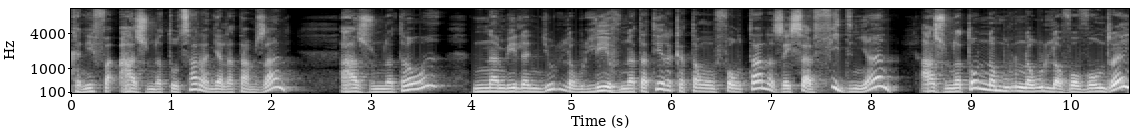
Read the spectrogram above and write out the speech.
Kanefa azony natao tsara niala tamin'izany, azony natao an, namela ny olona ho levona tanteraka tao amin'ny fahotana izay safidiny ihany, azony natao ny namorona olona vaovao indray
